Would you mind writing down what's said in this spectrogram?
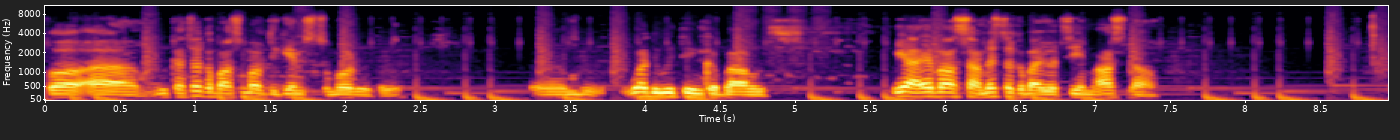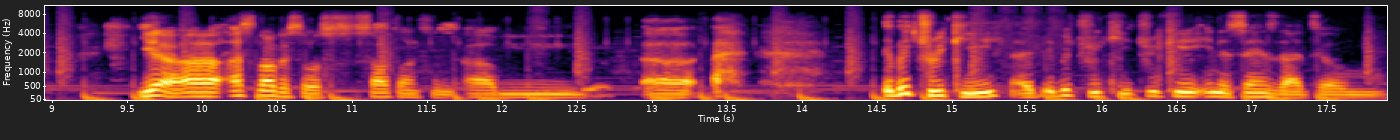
But um, we can talk about some of the games tomorrow, though. Um, what do we think about? Yeah, Ever Sam, let's talk about your team, Arsenal. Yeah, uh, Arsenal versus Southampton. Um, uh, a bit tricky, a bit tricky, tricky in the sense that um,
